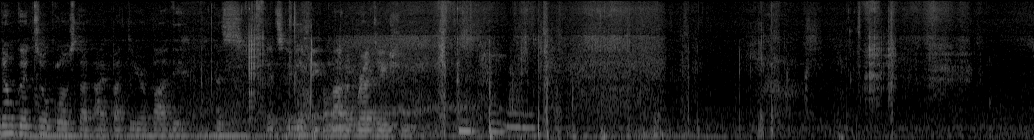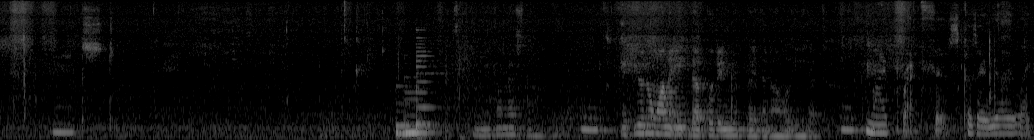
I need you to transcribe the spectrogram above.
Don't get so close that to your body because it's emitting a lot of radiation. Okay. Next. Don't make a mess now. If you don't want to eat that, put it in your plate and I will eat it. My breakfast, because I really like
